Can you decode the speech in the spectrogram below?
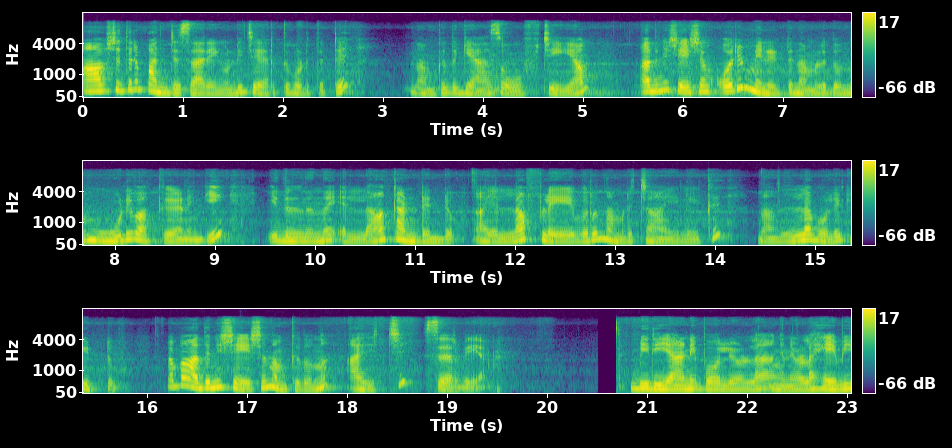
ആവശ്യത്തിന് പഞ്ചസാരയും കൊണ്ട് ചേർത്ത് കൊടുത്തിട്ട് നമുക്കിത് ഗ്യാസ് ഓഫ് ചെയ്യാം. അതിനുശേഷം ഒരു മിനിറ്റ് നമ്മളിതൊന്ന് മൂടി വെക്കുകയാണെങ്കിൽ ഇതിൽ നിന്ന് എല്ലാ കണ്ടന്റും ആ എല്ലാ ഫ്ലേവറും നമ്മുടെ ചായയിലേക്ക് നല്ലപോലെ കിട്ടും. അപ്പോൾ അതിന് ശേഷം നമുക്കിതൊന്ന് അരിച്ച് സെർവ് ചെയ്യാം. ബിരിയാണി പോലെയുള്ള അങ്ങനെയുള്ള ഹെവി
